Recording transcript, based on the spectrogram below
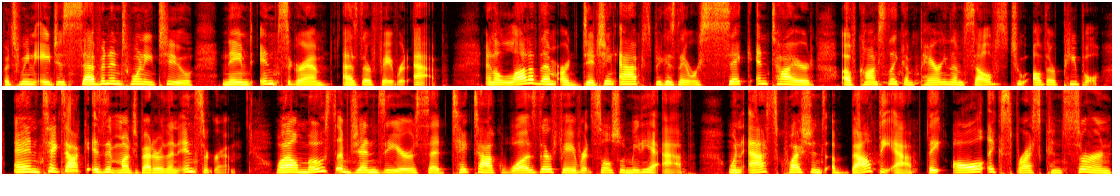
between ages 7 and 22 named Instagram as their favorite app. And a lot of them are ditching apps because they were sick and tired of constantly comparing themselves to other people. And TikTok isn't much better than Instagram. While most of Gen Zers said TikTok was their favorite social media app, when asked questions about the app, they all expressed concern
